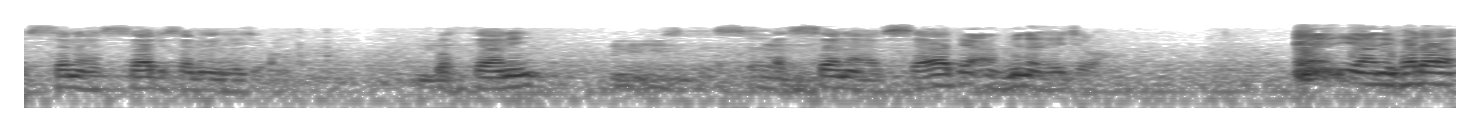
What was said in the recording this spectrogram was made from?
السنة السادسة من الهجرة والثاني السنة السابعة من الهجرة. يعني فلا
